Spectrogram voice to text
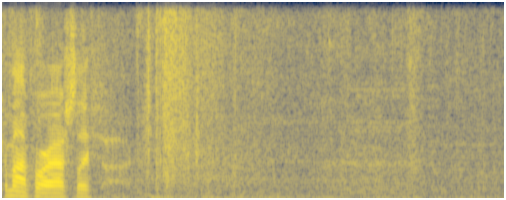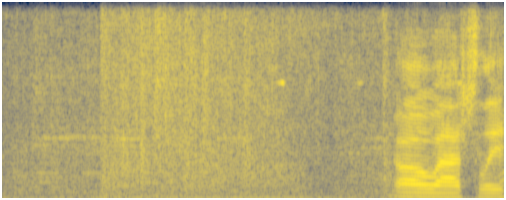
Come on, poor Ashley. Oh, Ashley.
